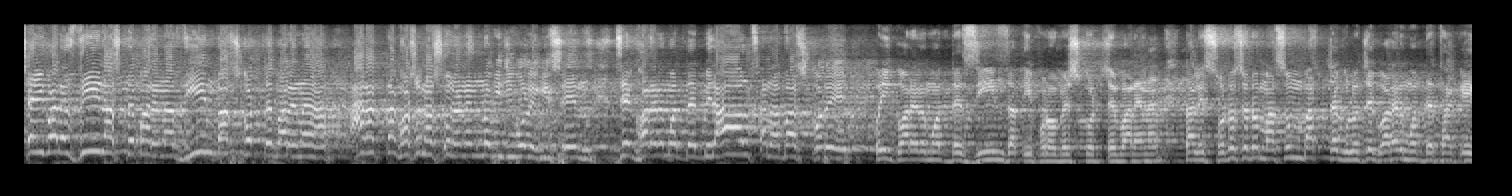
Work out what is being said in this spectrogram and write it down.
সেই ঘরে জিন আসতে পারে না, জিন বাস করতে পারে না। আর একটা ঘোষণা শুনেন নবীজি বলে গেছেন যে ঘরের মধ্যে বিড়াল ছানা বাস করে, ওই ঘরের মধ্যে জিন জাতি প্রবেশ করতে পারে না। তাহলে ছোট ছোট মাসুম বাচ্চাগুলো যে ঘরের মধ্যে থাকে,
